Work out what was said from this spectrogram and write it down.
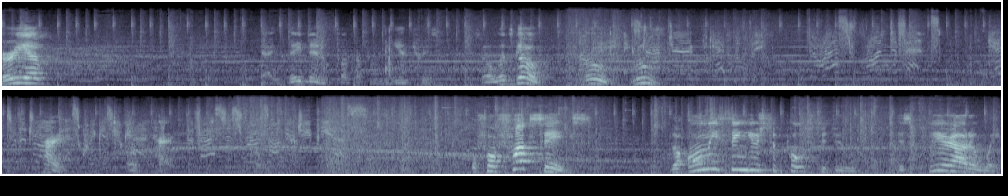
hurry up! Guys, they didn't fuck up on the entries. So let's go! Oh, move! Okay. Okay. For fuck's sakes! The only thing you're supposed to do is clear out a way.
